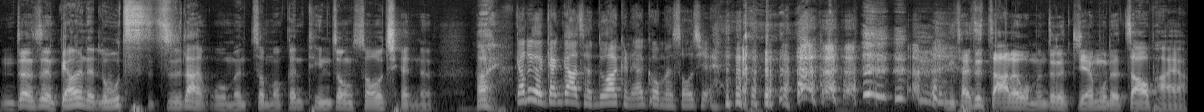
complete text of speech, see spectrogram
你真的是表演的如此之烂，我们怎么跟听众收钱呢？哎，刚那个尴尬程度，他可能要跟我们收钱。你才是砸了我们这个节目的招牌啊！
